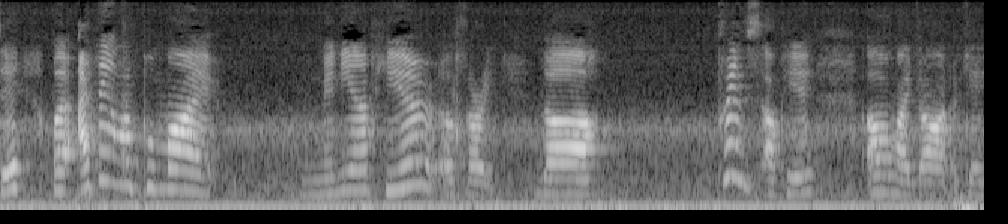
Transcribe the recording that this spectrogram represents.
there. But I think I'm gonna put my minion up here. Oh, sorry, the prince up here. Oh my god. Okay,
